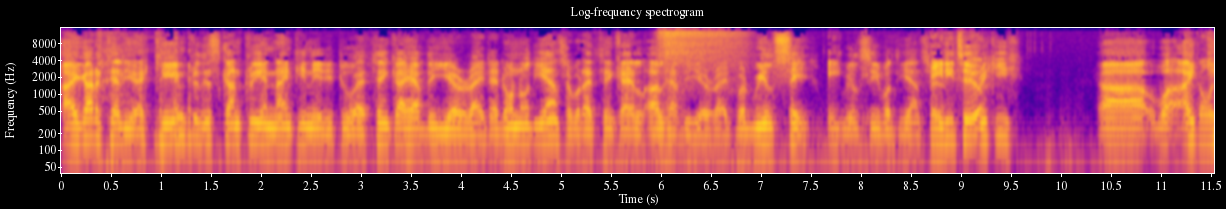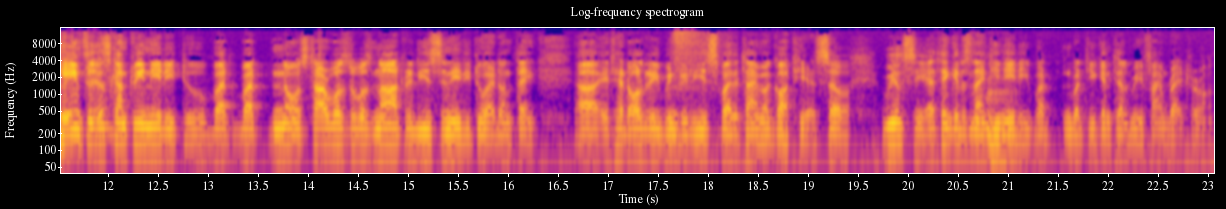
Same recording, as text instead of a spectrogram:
I got to tell you, I came to this country in 1982. I think I have the year right. I don't know the answer, but I think I'll, I'll have the year right. But we'll see. Eight, we'll see what the answer 82? is. Ricky, uh, well, I came to this country in 82, but, but no, Star Wars was not released in 82, I don't think. Uh, it had already been released by the time I got here. So we'll see. I think it is 1980, hmm. but, but you can tell me if I'm right or wrong.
